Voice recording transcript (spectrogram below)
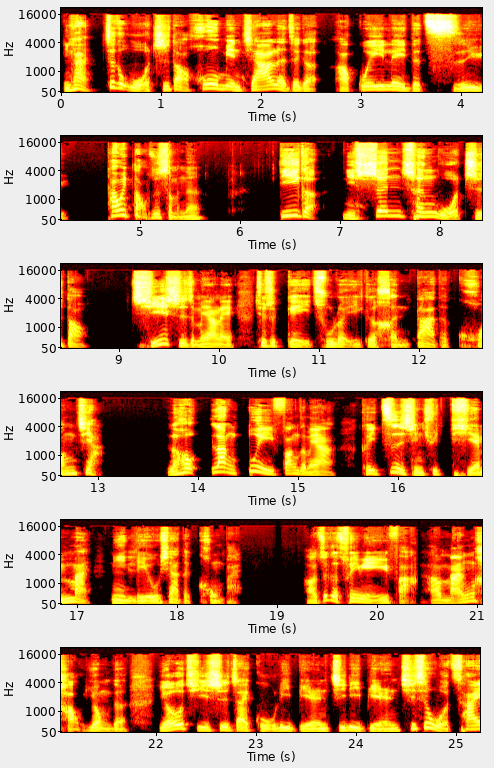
你看这个，我知道后面加了这个啊归类的词语，它会导致什么呢？第一个，你声称我知道，其实怎么样嘞？就是给出了一个很大的框架，然后让对方怎么样可以自行去填满你留下的空白。好，这个催眠语法啊蛮好用的，尤其是在鼓励别人、激励别人。其实我猜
